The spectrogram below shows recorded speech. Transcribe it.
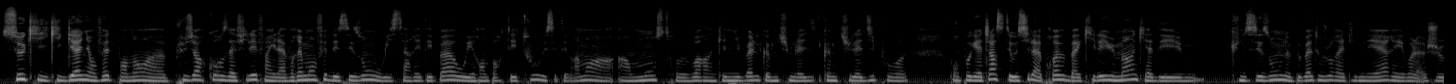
ceux qui, gagnent en fait pendant euh, plusieurs courses d'affilée. Enfin, il a vraiment fait des saisons où il s'arrêtait pas, où il remportait tout, et c'était vraiment un, monstre, voire un cannibale, comme tu me l'as dit, comme tu l'as dit pour euh, pour Pogacar. C'était aussi la preuve bah, qu'il est humain, qu'il a des qu'une saison ne peut pas toujours être linéaire. Et voilà, je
